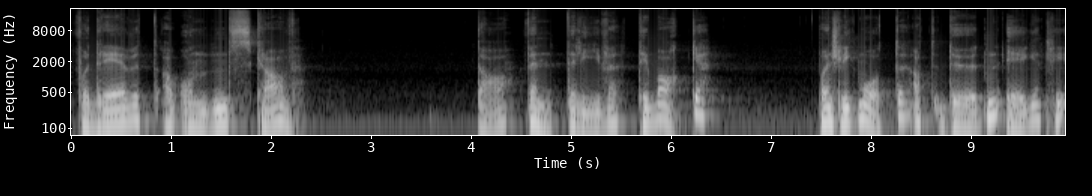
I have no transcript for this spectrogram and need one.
fordrevet av åndens krav. Da vendte livet tilbake, på en slik måte at døden egentlig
